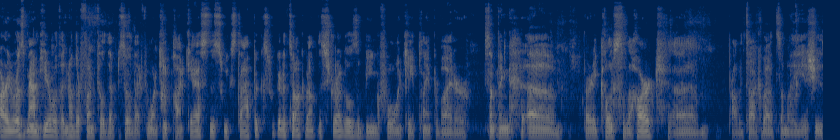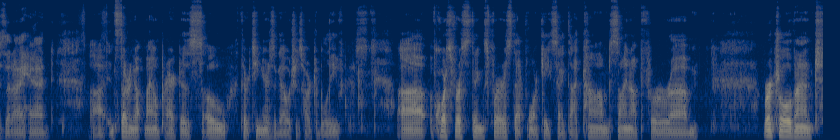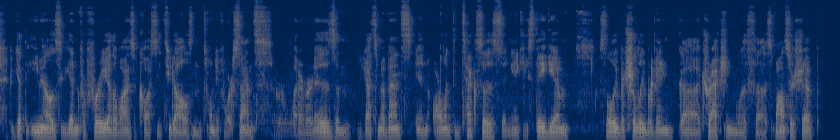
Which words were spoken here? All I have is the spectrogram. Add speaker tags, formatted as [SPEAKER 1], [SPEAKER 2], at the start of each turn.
[SPEAKER 1] Ary Rosenbaum here with another fun-filled episode of that 401k podcast. This week's topics, we're going to talk about the struggles of being a 401k plan provider, something um, very close to the heart. Um, probably talk about some of the issues that I had uh, in starting up my own practice, oh, 13 years ago, which is hard to believe. Uh, of course, first things first, that 401ksite.com, sign up for um, virtual event. If you get the emails, you get them for free. Otherwise, it costs you two dollars and twenty four cents or whatever it is. And you got some events in Arlington, Texas, and Yankee Stadium. Slowly but surely, we're getting uh, traction with uh, sponsorship.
